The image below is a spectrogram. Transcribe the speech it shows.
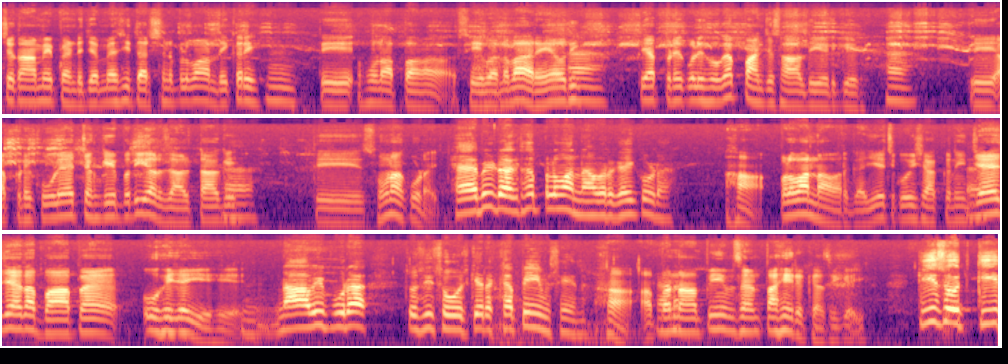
ਚਕਾਮੇ ਪਿੰਡ ਜੰਮਿਆ ਸੀ ਦਰਸ਼ਨ ਭਲਵਾਨ ਦੇ ਘਰੇ। ਤੇ ਹੁਣ ਆਪਾਂ ਸੇਵਾ ਨਿਭਾ ਰਹੇ ਆ ਉਹਦੀ। ਤੇ ਆਪਣੇ ਕੋਲੇ ਹੋ ਗਿਆ 5 ਸਾਲ ਦੀ ਏਡ ਹਾਂ। ਤੇ ਆਪਣੇ ਕੋਲੇ ਆ ਚੰਗੇ ਵਧੀਆ ਰਿਜ਼ਲਟ ਆ ਗਏ। ਤੇ ਸੋਹਣਾ ਘੋੜਾ ਜੀ। ਹੈ ਵੀ ਡਾਕਟਰ ਸਾਹਿਬ ਪਹਿਲਵਾਨਾਂ ਵਰਗਾ ਹੀ ਘੋੜਾ। ਹਾਂ ਪਹਿਲਵਾਨਾਂ ਵਰਗਾ ਜੀ ਇਹ ਚ ਕੋਈ ਸ਼ੱਕ ਨਹੀਂ। ਜੈ ਜੈ ਦਾ ਬਾਪ ਹੈ ਉਹੇ ਜਿਹਾ ਹੀ ਇਹ। ਹੈ। ਨਾ ਵੀ ਪੂਰਾ ਤੁਸੀਂ ਸੋਚ ਕੇ ਰੱਖਿਆ ਭੀਮ ਸੇਨ। ਹਾਂ ਆਪਾਂ ਨਾਮ ਭੀਮ ਸੈਨ ਤਾਂ ਹੀ ਰੱਖਿਆ ਸੀਗਾ ਜੀ। ਕੀ ਸੋਚ ਕੀ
